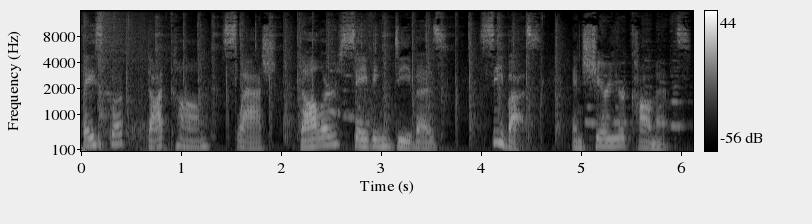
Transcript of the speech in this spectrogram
facebook.com slash dollar saving divas CBUS and share your comments.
